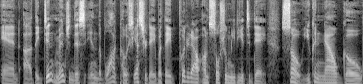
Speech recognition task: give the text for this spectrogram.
And uh, they didn't mention this in the blog post yesterday, but they put it out on social media today. So you can now go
